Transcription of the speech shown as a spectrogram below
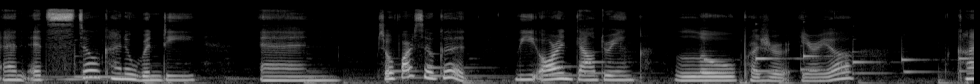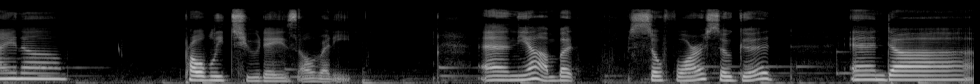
and it's still kind of windy. And so far so good. We are encountering low pressure area. Kind of probably two days already. And yeah but so far so good. And uh,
